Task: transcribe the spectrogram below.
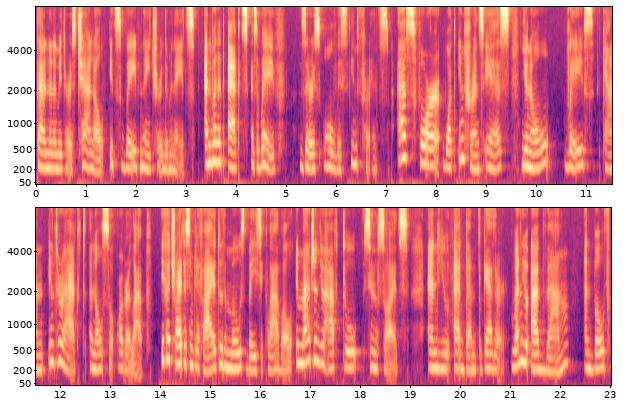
10 nanometers channel, its wave nature dominates. And when it acts as a wave, there is always interference. As for what interference is, you know, waves can interact and also overlap. If I try to simplify it to the most basic level, imagine you have two sinusoids and you add them together. When you add them and both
